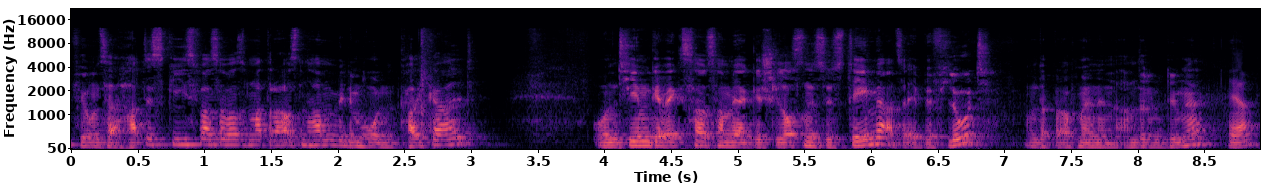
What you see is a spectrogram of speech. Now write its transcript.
Für unser hartes Gießwasser, was wir draußen haben, mit dem hohen Kalkgehalt. Und hier im Gewächshaus haben wir geschlossene Systeme, also Ebbe Flut. Und da braucht man einen anderen Dünger. Ja.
